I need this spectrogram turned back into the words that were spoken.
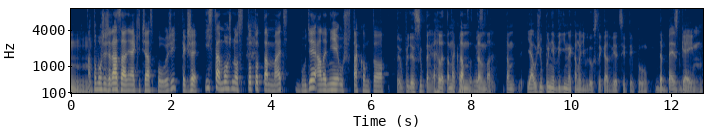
Hmm. A to môžeš raz za nejaký čas použiť. Takže istá možnosť toto tam mať bude, ale nie už v takomto to je úplně super. Hele, tam, tam, tam, tam, já už úplně vidím, jak tam lidi budou strikat věci typu The best game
